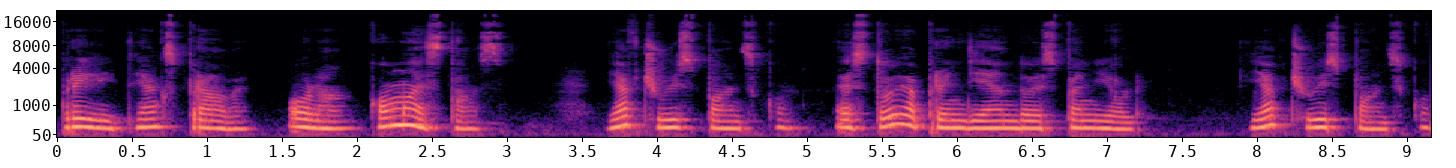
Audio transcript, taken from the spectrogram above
Привіт, як справи? Hola, ¿cómo estás? Я вчу іспанську. Estoy aprendiendo español. Я вчу іспанську.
